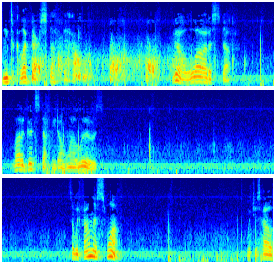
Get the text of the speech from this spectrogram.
Need to collect our stuff back. We got a lot of stuff. A lot of good stuff we don't want to lose. So we found this swamp. Which is how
